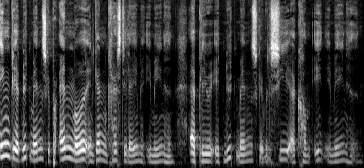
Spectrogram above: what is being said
Ingen bliver et nyt menneske på anden måde end gennem Kristi lame i menigheden. At blive et nyt menneske vil sige at komme ind i menigheden.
